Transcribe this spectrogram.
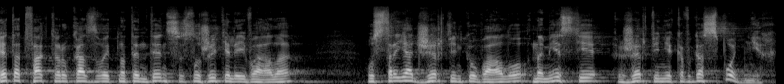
этот фактор указывает на тенденцию служителей Вала устроять жертвеннику Валу на месте жертвенников Господних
